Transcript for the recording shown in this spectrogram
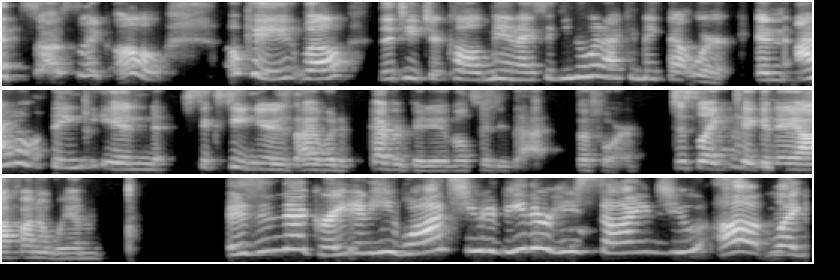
and so I was like, oh, okay. Well, the teacher called me and I said, you know what? I can make that work. And I don't think in 16 years I would have ever been able to do that before. Just like take a day off on a whim. Isn't that great? And he wants you to be there. He signs you up. Like,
